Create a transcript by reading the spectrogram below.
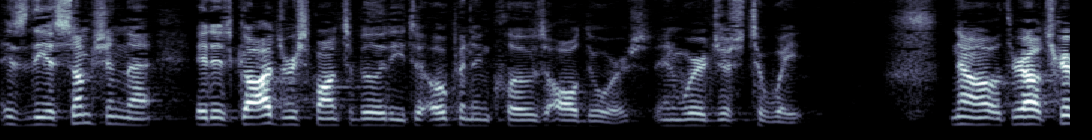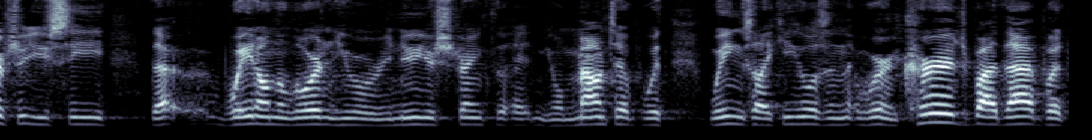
is the assumption that it is God's responsibility to open and close all doors, and we're just to wait. Now, throughout Scripture, you see that wait on the Lord and He will renew your strength and you'll mount up with wings like eagles. And we're encouraged by that, but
